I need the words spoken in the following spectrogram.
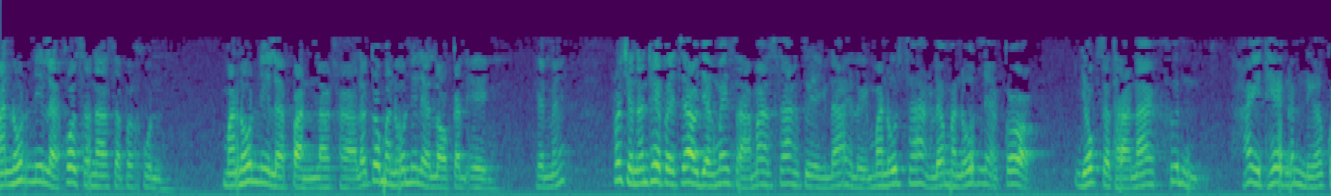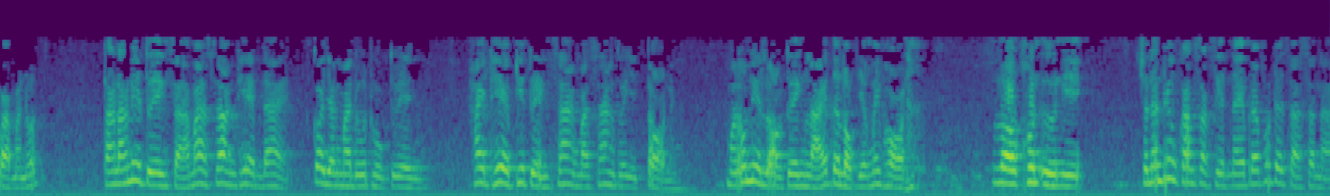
มนุษย์นี่แหละโฆษณาสรรพคุณ มนุษย์นี่แหละปั่นราคา แล้วก็มนุษย์นี่แหละหลอกกันเอง เห็นไหมเพราะฉะนั้นเทพเจ้ายังไม่สามารถสร้างตัวเองได้เลย มนุษย์สร้างแล้วมนุษย์เนี่ยก็ยกสถานะขึ้นให้เทพนั้นเหนือกว่ามนุษย์ทางนั้นที่ตัวเองสามารถสร้างเทพได้ ก็ยังมาดูถูกตัวเอง ให้เทพที่ตัวเองสร้างมาสร้างตัวเองอีกต่อหนึ่งมนุษย์นี่หลอกตัวเองหลายตลบยังไม่พอนะหลอกคนอื่นอีก ฉะนั้นเรื่องความศักดิ์สิทธิ์ในพระพุทธศาสนา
